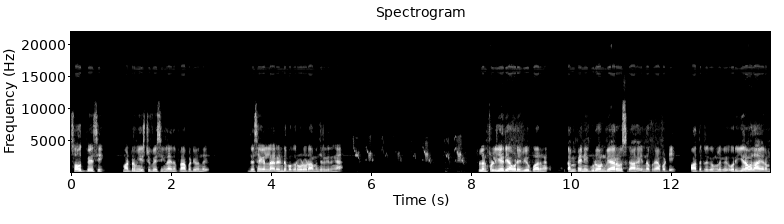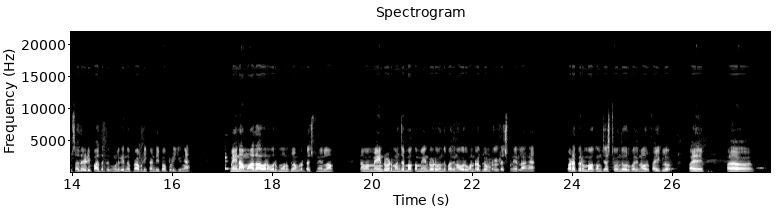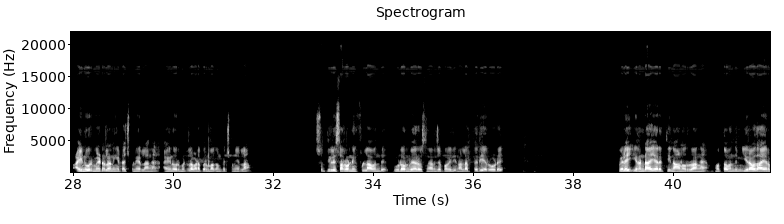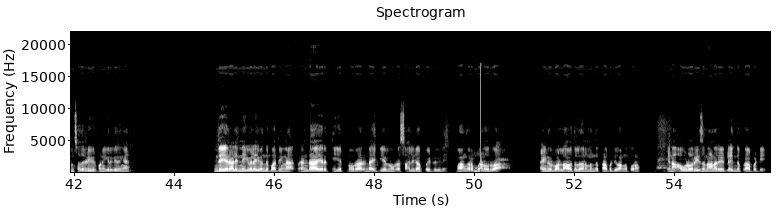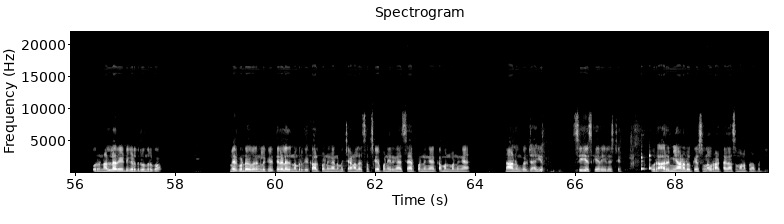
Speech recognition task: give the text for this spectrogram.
சவுத் ஃபேசிங் மற்றும் ஈஸ்ட் பேசிங்கில் இந்த ப்ராப்பர்ட்டி வந்து திசைகளில் ரெண்டு பக்கம் ரோடோட அமைஞ்சிருக்குதுங்க. ஃபுல் அண்ட் ஃபுல் ஏரியாவோடைய வியூ பாருங்கள் கம்பெனி குடோன் வேர் ஹவுஸ்க்காக இந்த ப்ராப்பர்ட்டி பார்த்துட்டு இருக்கவங்களுக்கு ஒரு இருபதாயிரம் சதுரடி பார்த்துட்டு இருக்கவங்களுக்கு இந்த ப்ராப்பர்ட்டி கண்டிப்பாக பிடிக்குங்க. மெயினாக மாதாவரம் ஒரு மூணு கிலோமீட்டர் டச் பண்ணிடலாம். நம்ம main road Manjambakkam main road வந்து பார்த்திங்கன்னா ஒரு ஒன்றரை கிலோமீட்டரில் டச் பண்ணிடலாங்க. வடபெரும்பாக்கம் ஜஸ்ட் வந்து ஒரு பார்த்திங்கன்னா ஒரு ஃபைவ் கிலோ ஐநூறு மீட்டரில் நீங்கள் டச் பண்ணிடலாங்க. ஐநூறு மீட்டரில் வடபெரும்பாக்கம் டச் பண்ணிடலாம். சுற்றிலும் சரௌண்டிங் ஃபுல்லாக வந்து குடோன் வேர்ஹவுஸ் நிறைஞ்ச பகுதி. நல்ல பெரிய ரோடு விலை இரண்டாயிரத்தி நானூறுரூவாங்க மொத்தம் வந்து இருபதாயிரம் சதுரடி விற்பனைக்கு இருக்குதுங்க. இந்த ஏரியாவில் இன்றைக்கி விலை வந்து பார்த்தீங்கன்னா ரெண்டாயிரத்தி எட்நூறுரூவா ரெண்டாயிரத்தி எழுநூறுவா சாலிடாக போயிட்டு இருக்குது வாங்குற முந்நூறுரூவா ஐநூறுரூவா லாபத்தில் தான் நம்ம இந்த ப்ராப்பர்ட்டி வாங்க போகிறோம் ஏன்னா அவ்வளோ ரீசனான ரேட்டில் இந்த ப்ராப்பர்ட்டி ஒரு நல்ல ரேட்டுக்கு எடுத்துகிட்டு வந்திருக்கோம். மேற்கொண்ட விவரங்களுக்கு தெரியல நம்பருக்கு கால் பண்ணுங்கள் நம்ம சேனலை சப்ஸ்கிரைப் பண்ணிடுங்க ஷேர் பண்ணுங்கள் கமெண்ட் பண்ணுங்கள் நான் உங்கள் ஜாகிர் சிஎஸ்கே ரியல் எஸ்டேட் ஒரு அருமையான லொக்கேஷனில் ஒரு அட்டகாசமான ப்ராப்பர்ட்டி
